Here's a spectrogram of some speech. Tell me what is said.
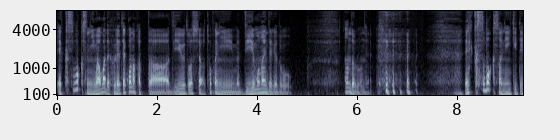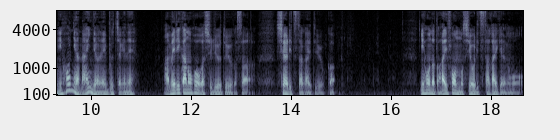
Xbox に今まで触れてこなかった理由としては特に、ま、理由もないんだけど、なんだろうね。Xbox の人気って日本にはないんだよね、ぶっちゃけね。アメリカの方が主流というかさ、シェア率高いというか。日本だと iPhone の使用率高いけれども、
